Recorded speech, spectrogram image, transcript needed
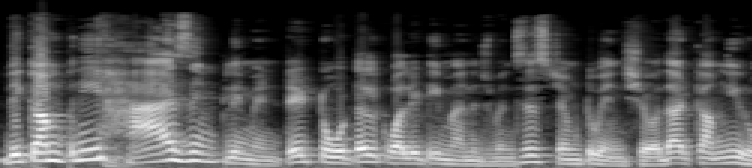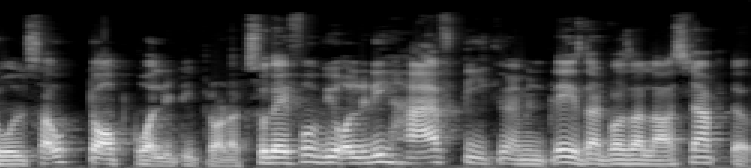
The company has implemented total quality management system to ensure that company rolls out top quality products. So therefore, we already have TQM in place. That was our last chapter.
